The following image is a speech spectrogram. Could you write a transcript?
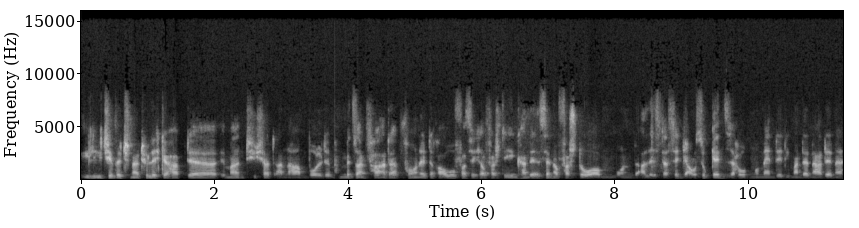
Ilicevic natürlich gehabt, der immer ein T-Shirt anhaben wollte, mit seinem Vater vorne drauf, was ich auch verstehen kann, der ist ja noch verstorben und alles. Das sind ja auch so Gänsehautmomente, die man dann hatte, ne?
